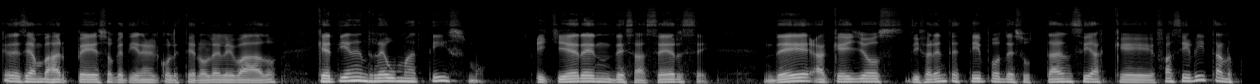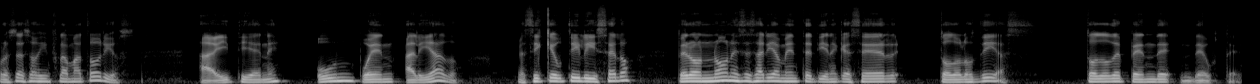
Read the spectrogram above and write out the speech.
que desean bajar peso, que tienen el colesterol elevado, que tienen reumatismo y quieren deshacerse de aquellos diferentes tipos de sustancias que facilitan los procesos inflamatorios. Ahí tiene un buen aliado. Así que utilícelo, pero no necesariamente tiene que ser todos los días. Todo depende de usted.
